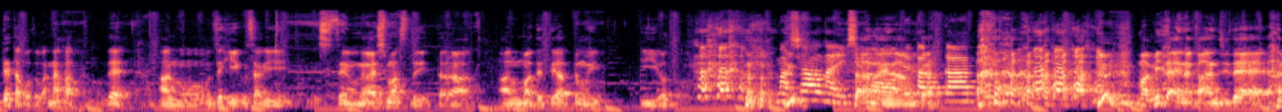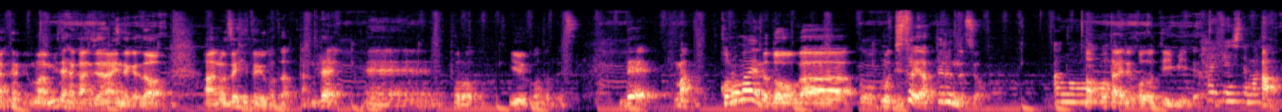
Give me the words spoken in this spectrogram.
出たことがなかったので、あのーぜひうさぎ出演お願いしますと言ったらあの、まあ、出てやってもいいいいよと。まあしゃあないけど出たのかって まあみたいな感じで まあみたいな感じじゃないんだけどあのぜひということだったんで、えー撮ろうということです。でまあこの前の動画をもう実はやってるんですよ。あのーあおたえレコード TV で。拝見してます。あ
